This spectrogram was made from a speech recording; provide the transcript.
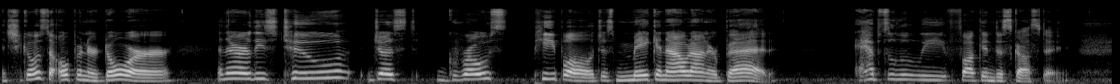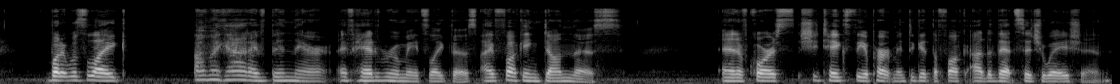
and she goes to open her door, and there are these two just gross people just making out on her bed. Absolutely fucking disgusting. But it was like, oh my god, I've been there. I've had roommates like this. I've fucking done this. And of course, she takes the apartment to get the fuck out of that situation.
